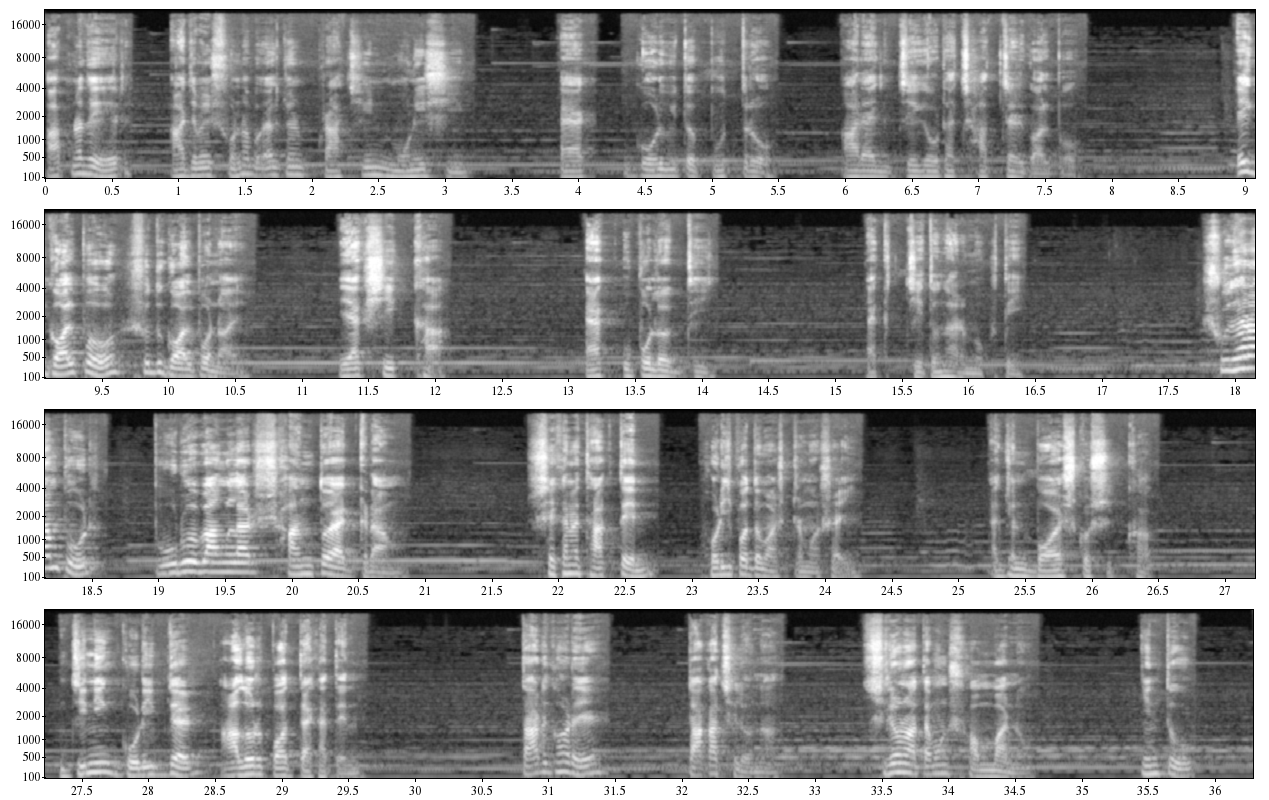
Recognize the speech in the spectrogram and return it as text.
আপনাদের আজ আমি শোনাবো একজন প্রাচীন মনীষী, এক গর্বিত পুত্র আর এক জেগে ওঠা ছাত্রের গল্প। এই গল্প শুধু গল্প নয় এক শিক্ষা, এক উপলব্ধি, এক চেতনার মুক্তি। সুধারামপুর পূর্ব বাংলার শান্ত এক গ্রাম। সেখানে থাকতেন হরিপদ মাস্টারমশাই, একজন বয়স্ক শিক্ষক, যিনি গরিবদের আলোর পথ দেখাতেন। তার ঘরে টাকা ছিল না ছিল না তেমন সম্মানও। কিন্তু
